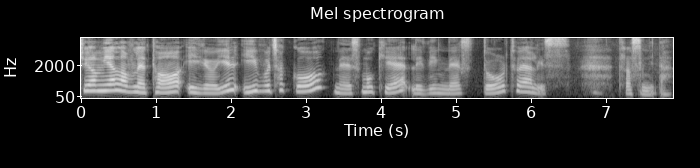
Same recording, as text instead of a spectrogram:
주현미의 Letter 일요일 2부 첫 곡, 네, 스모키의 Living Next Door to Alice 들었습니다.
